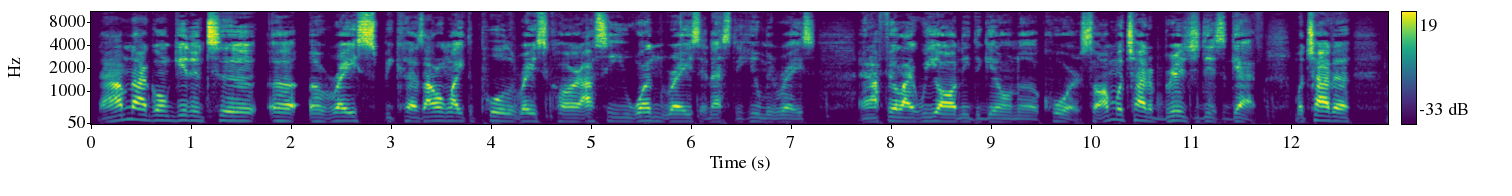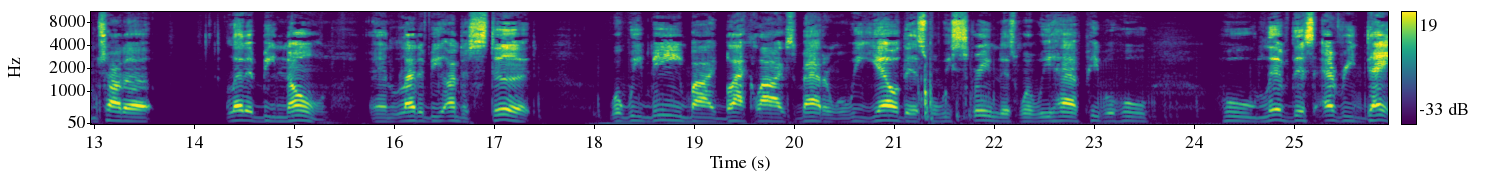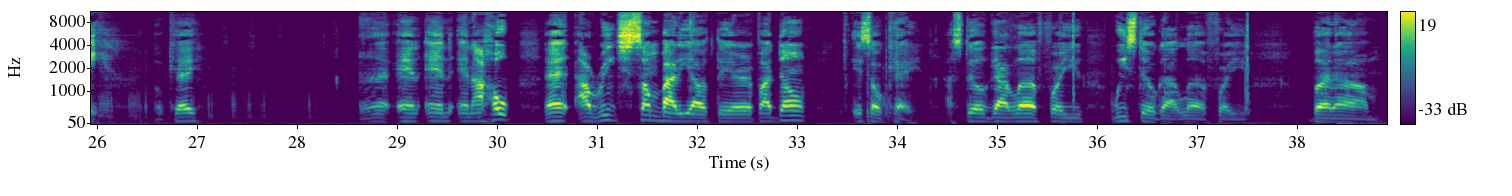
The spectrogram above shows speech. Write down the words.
Now, I'm not going to get into a, a, race because I don't like to pull the race card. I see one race, and that's the human race. And I feel like we all need to get on the accord. So I'm to try to bridge this gap. I'm to try to, I'm try to let it be known and let it be understood what we mean by Black Lives Matter. When we yell this, when we scream this, when we have people who, who live this every day. Okay. Uh, and and and I hope that I reach somebody out there. If I don't, it's okay. I still got love for you. We still got love for you. But um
